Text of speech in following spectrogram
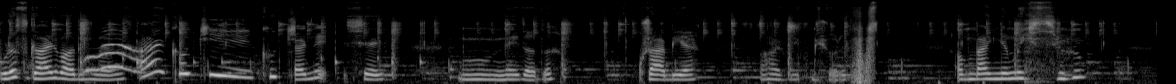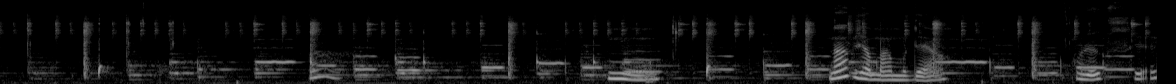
Burası galiba bizim evimiz. Ay cookie. Cookie. Yani şey. Hmm, neydi adı? Kurabiye. Ay büyükmüş orası. Ama ben girmek istiyorum. Hmm. Ne yapacağım ben burada ya? Oraya şey.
